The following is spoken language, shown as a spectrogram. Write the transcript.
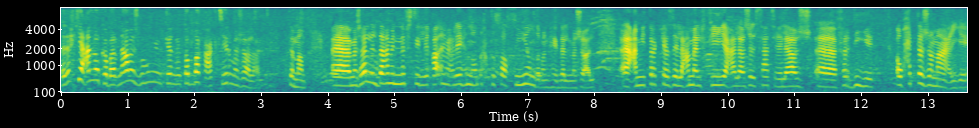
فنحكي عنه كبرنامج مهم يمكن يطبق على كثير مجالات. تمام. آه مجال الدعم النفسي اللي قائم عليه إنهم اختصاصيين ضمن هذا المجال. آه عم يتركز العمل فيه على جلسات علاج آه فردية أو حتى جماعية.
